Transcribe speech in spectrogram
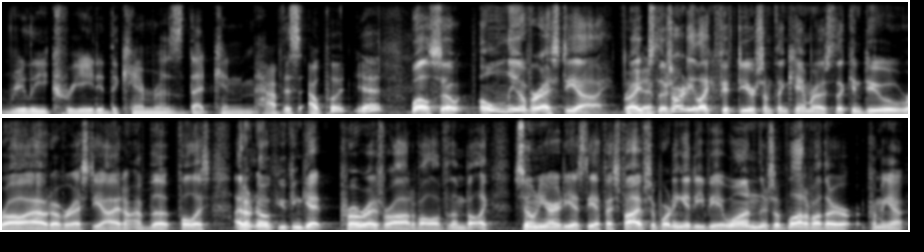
really created the cameras that can have this output yet. Well, so only over SDI, right? Okay. So there's already like 50 or something cameras that can do RAW out over SDI. I don't have the full list. I don't know if you can get ProRes RAW out of all of them, but like Sony already has the FS5 supporting it, EVA1. There's a lot of other coming out,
